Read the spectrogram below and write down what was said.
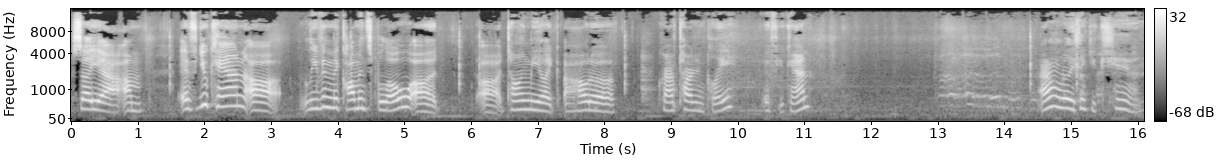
So yeah, um, if you can, uh, leave in the comments below, uh, uh, telling me like how to craft hardened clay, if you can. I don't really think you can.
